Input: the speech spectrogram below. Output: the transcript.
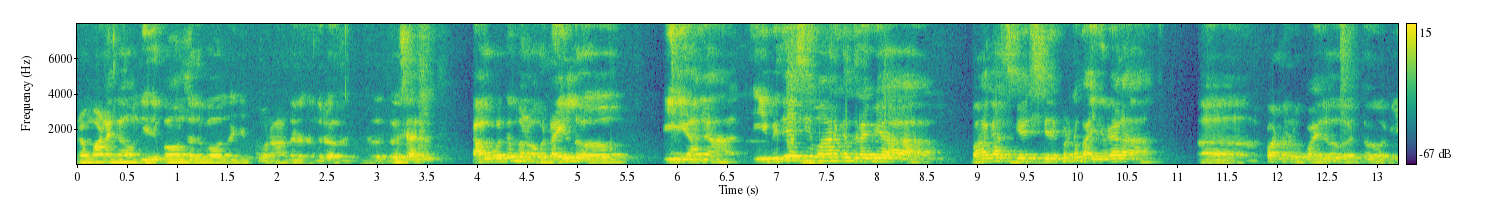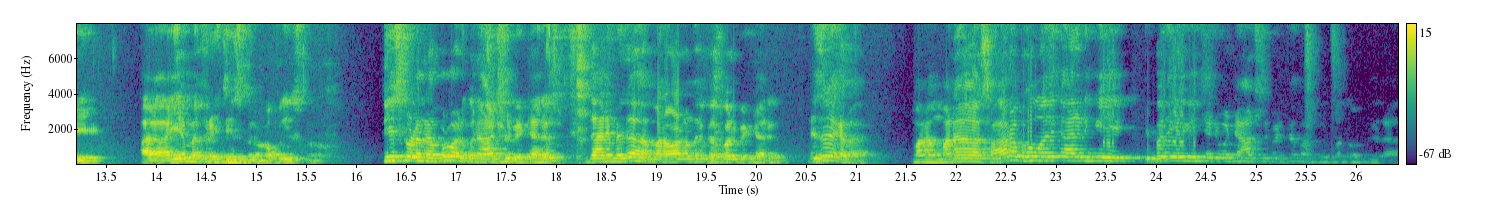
బ్రహ్మాండంగా ఉంది. ఇది బాగుంది అది బాగుంది అని చెప్పి మనం అందరూ అందులో చూశారు కాకపోతే మనం ఒక టైంలో ఈ ఈ విదేశీ మారక ద్రవ్య బాగా స్కేట్స్ చేయకుండా ఐదు వేల కోట్ల రూపాయలు ఎంతో ఈ ఐఎంఎఫ్ నుంచి తీసుకున్నాం అప్పు తీసుకున్నాం. తీసుకున్నప్పుడు వాళ్ళు కొన్ని ఆంక్షలు పెట్టారు. దాని మీద మన వాళ్ళందరూ గగ్గోలు పెట్టారు. నిజమే కదా? మన మన సార్వభౌమాధికారానికి ఇబ్బంది కలిగించేటువంటి ఆంక్షలు పెడితే మనకు ఇబ్బంది అవుతుంది కదా?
